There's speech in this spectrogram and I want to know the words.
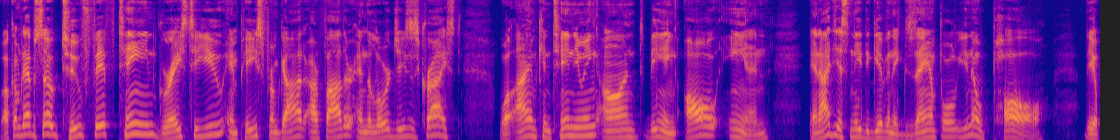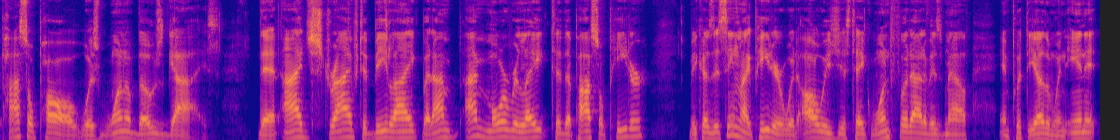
Welcome to episode 215. Grace to you and peace from God our Father and the Lord Jesus Christ. Well, I am continuing on being all in, and I just need to give an example. You know, Paul, the Apostle Paul, was one of those guys that I'd strive to be like, but I'm I'm more relate to the Apostle Peter because it seemed like Peter would always just take one foot out of his mouth and put the other one in it.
